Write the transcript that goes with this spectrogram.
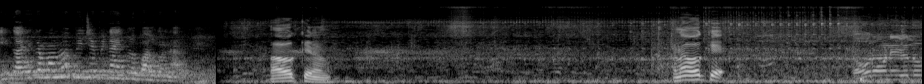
ఈ కార్యక్రమంలో బీజేపీ నాయకులు పాల్గొన్నారు. ఆ, ఓకే నాన్న. అన్నా ఓకే. గౌరవనీయులు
